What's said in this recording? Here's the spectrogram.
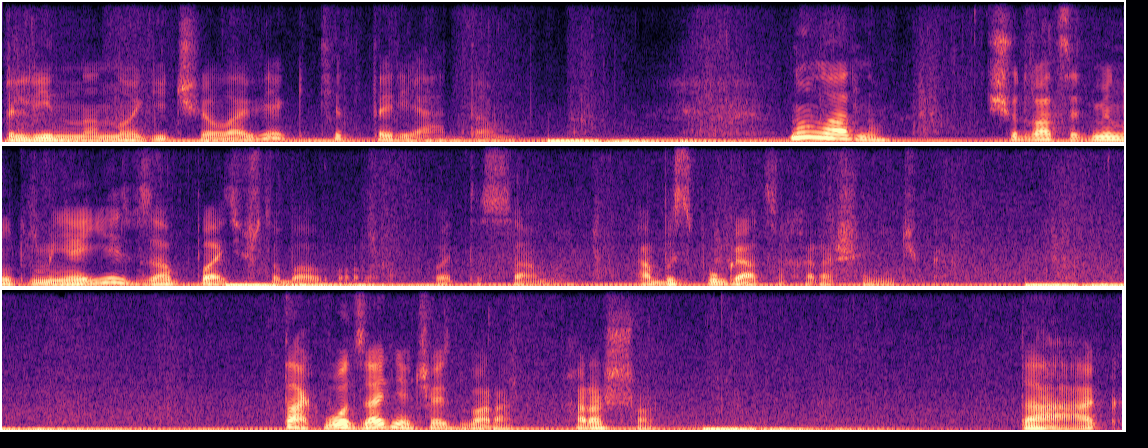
длинноногий человек где-то рядом. Ну ладно. Еще 20 минут у меня есть в запасе, чтобы это самое. Об испугаться хорошенечко. Так, вот задняя часть двора. Хорошо. Так,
